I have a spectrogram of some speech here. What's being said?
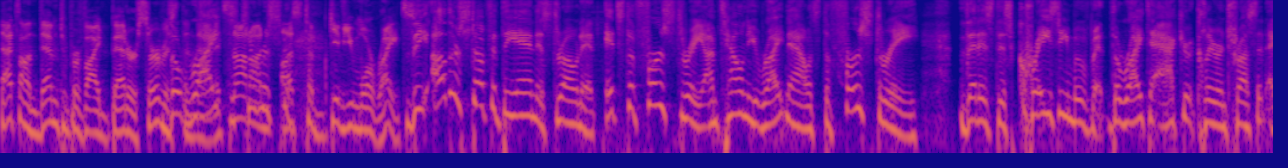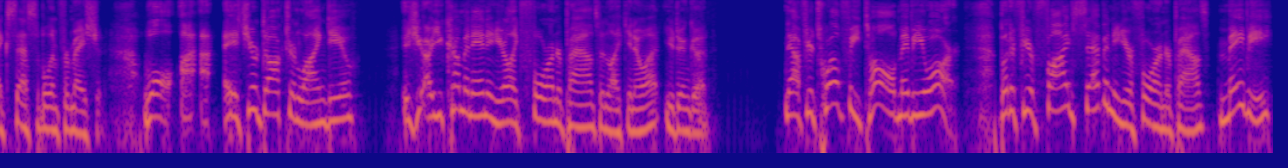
that's on them to provide better service The than that. It's not on us to give you more rights. The other stuff at the end is thrown in. It's the first three. I'm telling you right now, it's the first three that is this crazy movement the right to accurate, clear, and trusted, accessible information. Well, I, I, is your doctor lying to you? Is you? Are you coming in and you're like 400 pounds and like, you know what? You're doing good. Now, if you're 12 feet tall, maybe you are. But if you're 5'7 and you're 400 pounds, maybe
